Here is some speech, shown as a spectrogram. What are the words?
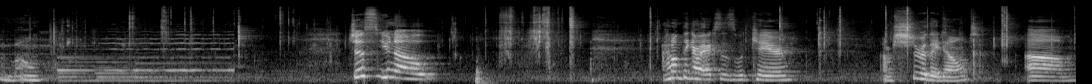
Bone. Just you know, I don't think our exes would care. I'm sure they don't. Um,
